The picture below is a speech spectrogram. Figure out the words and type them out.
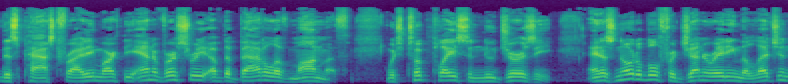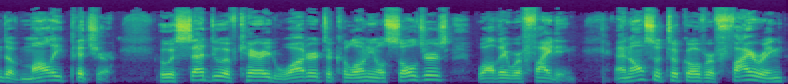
this past Friday marked the anniversary of the Battle of Monmouth, which took place in New Jersey and is notable for generating the legend of Molly Pitcher, who is said to have carried water to colonial soldiers while they were fighting, and also took over firing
